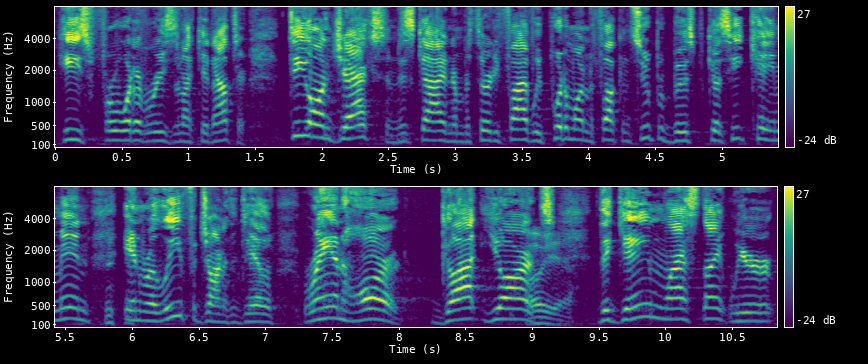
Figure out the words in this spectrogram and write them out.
he's for whatever reason not getting out there. Deon Jackson, this guy, number 35, we put him on the fucking Super Boost because he came in in relief of Jonathan Taylor, ran hard, got yards. Oh, yeah. The game last night, we were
